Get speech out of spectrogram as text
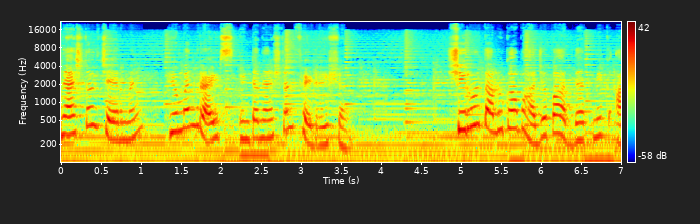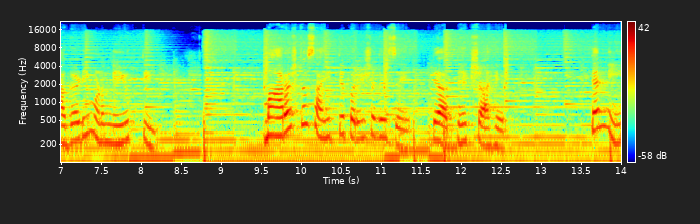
National chairman human rights international federation Shirur taluka BJP आध्यात्मिक आघाडी म्हणून नियुक्ती. महाराष्ट्र साहित्य परिषदेचे ते अध्यक्ष आहेत. त्यांनी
